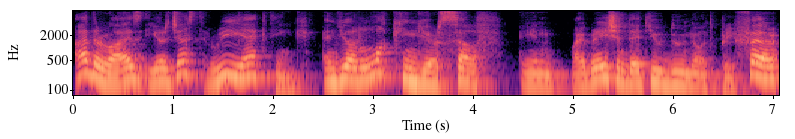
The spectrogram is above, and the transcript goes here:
Otherwise, you're just reacting and you're locking yourself in vibration that you do not prefer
